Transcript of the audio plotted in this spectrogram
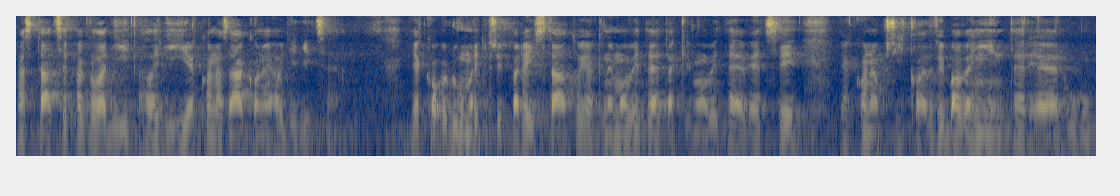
Na stát se pak hledí, hledí jako na zákonného dědice. Jako odúmrť připadají státu jak nemovité, tak i movité věci, jako například vybavení interiérů,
